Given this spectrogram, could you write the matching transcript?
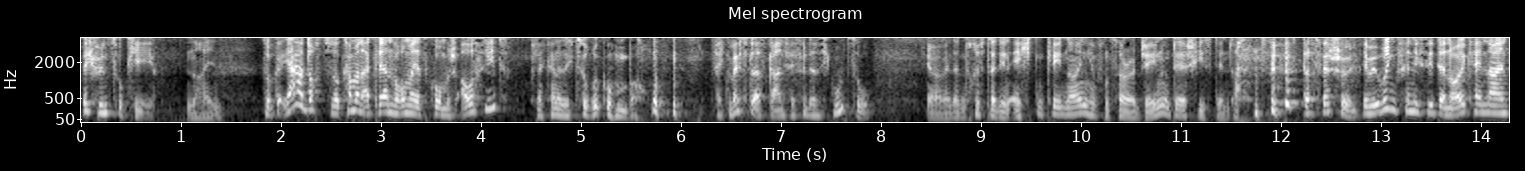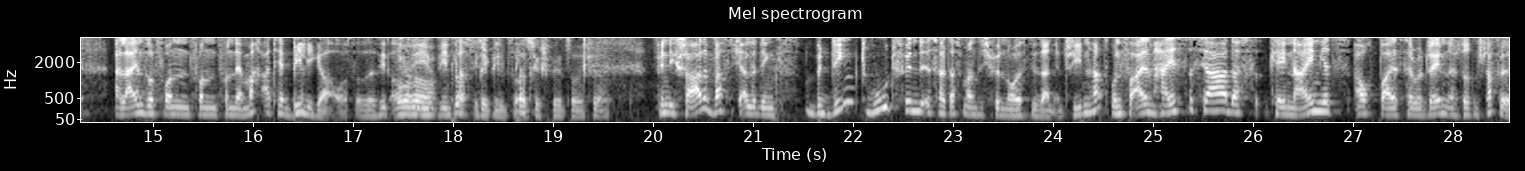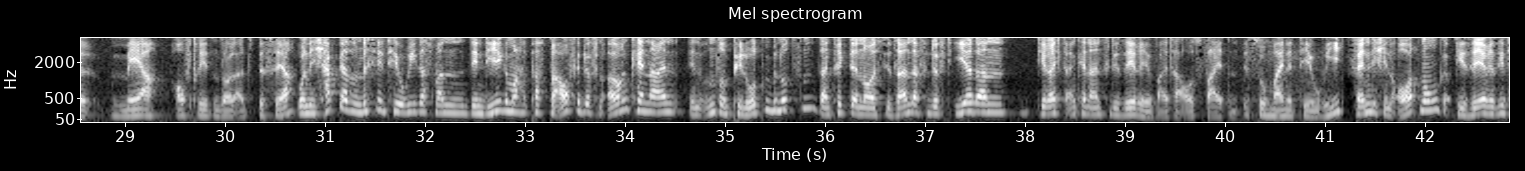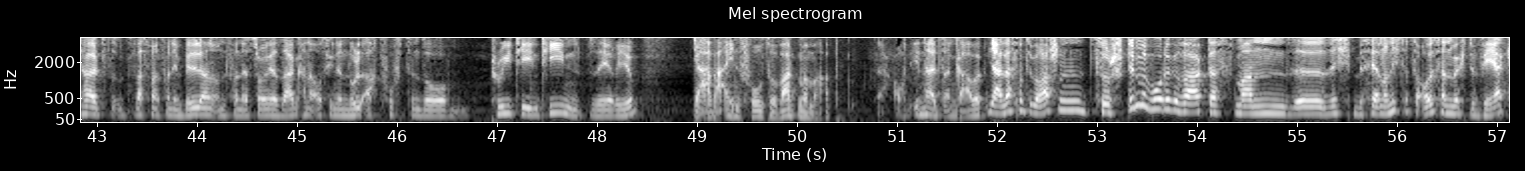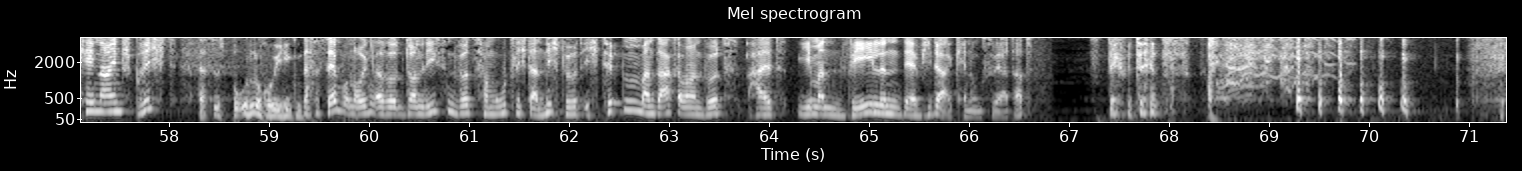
Ich find's okay. Nein. So, ja, doch, so kann man erklären, warum er jetzt komisch aussieht. Vielleicht kann er sich zurück umbauen. Vielleicht möchte er das gar nicht, vielleicht findet er sich gut so. Ja, dann trifft er den echten K9 hier von Sarah Jane und der erschießt den dann. das wäre schön. Im Übrigen finde ich, sieht der neue K9 allein so von, von, von der Machart her billiger aus. Also er sieht aus ja, wie, wie ein Plastik, Plastikspielzeug. Plastikspielzeug, ja. Finde ich schade. Was ich allerdings bedingt gut finde, ist halt, dass man sich für ein neues Design entschieden hat. Und vor allem heißt es ja, dass K9 jetzt auch bei Sarah Jane in der dritten Staffel mehr auftreten soll als bisher. Und ich habe ja so ein bisschen die Theorie, dass man den Deal gemacht hat, passt mal auf, wir dürfen euren K9 in unserem Piloten benutzen, dann kriegt er ein neues Design, dafür dürft ihr dann die Rechte an K9 für die Serie weiter ausweiten. Ist so meine Theorie. Fände ich in Ordnung. Die Serie sieht halt, was man von den Bildern und von der Story her sagen kann, aus wie eine 0815 so Pre-Teen-Teen-Serie. Ja, aber ein Foto, warten wir mal ab. Auch die Inhaltsangabe. Ja, lasst uns überraschen. Zur Stimme wurde gesagt, dass man äh, sich bisher noch nicht dazu äußern möchte, wer K9 spricht. Das ist beunruhigend. Das ist sehr beunruhigend. Also John Leeson wird es vermutlich dann nicht, würde ich tippen. Man sagt aber, man wird halt jemanden wählen, der Wiedererkennungswert hat. David Dent.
